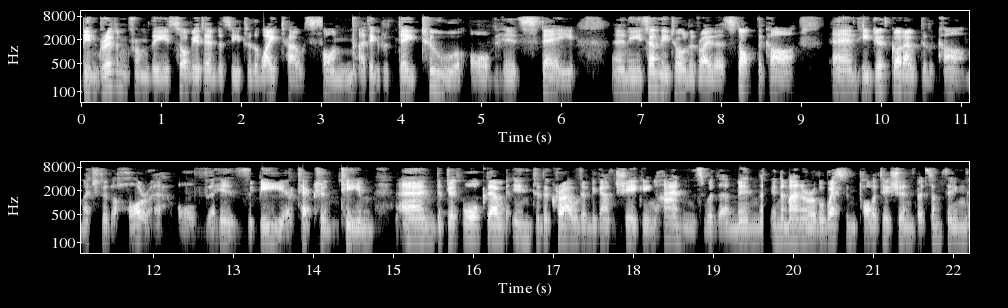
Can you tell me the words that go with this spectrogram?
being driven from the Soviet embassy to the White House on, I think it was day two of his stay, and he suddenly told the driver, "Stop the car." And he just got out to the car, much to the horror of his B protection team, and just walked out into the crowd and began shaking hands with them in in the manner of a Western politician, but something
